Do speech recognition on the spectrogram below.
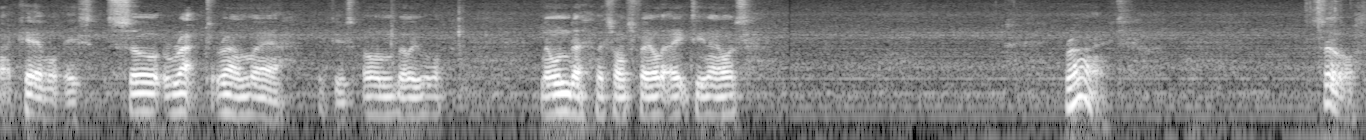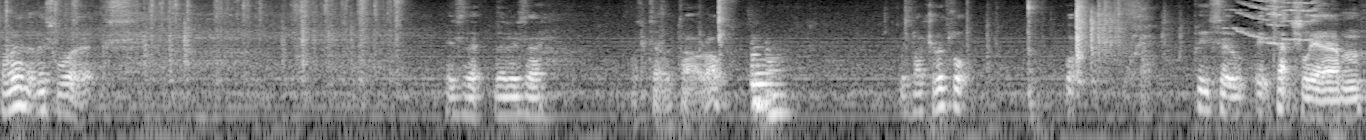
That cable is so wrapped around there. It is unbelievable. No wonder this one's failed at 18 hours. Right. So, the way that this works is that there is a, let's turn the power off, there's like a little piece of, it's actually um,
